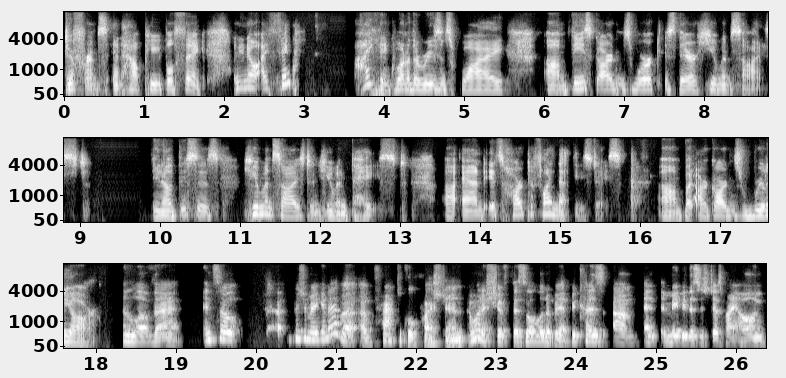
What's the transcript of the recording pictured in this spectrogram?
difference in how people think. And you know, I think I think one of the reasons why um, these gardens work is they're human sized. You know, this is human sized and human paced. Uh, and it's hard to find that these days. Um, but our gardens really are. I love that. And so, uh, Bishop Megan, I have a, a practical question. I want to shift this a little bit because, um, and, and maybe this is just my own,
